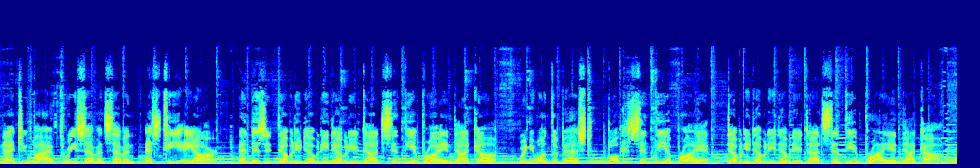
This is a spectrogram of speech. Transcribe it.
925 377 STAR and visit www.cynthiabrian.com. When you want the best, book Cynthia Brian. www.cynthiabrian.com.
